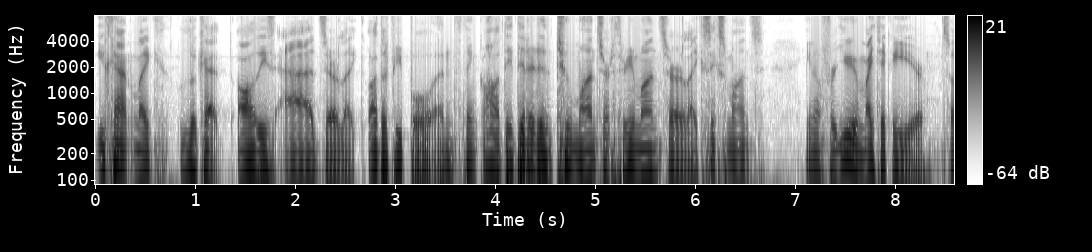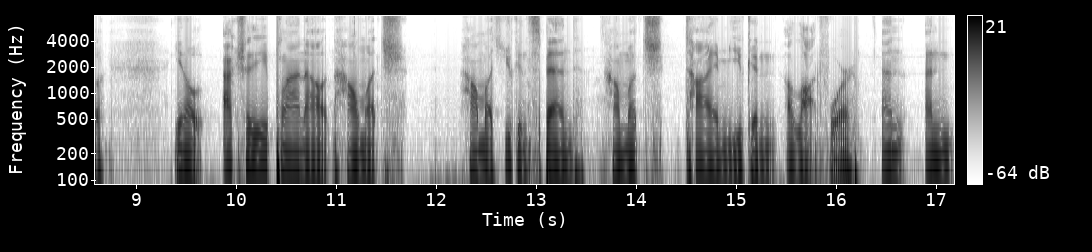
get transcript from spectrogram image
you can't like look at all these ads or like other people and think, oh, they did it in two months or three months or like six months. You know, for you it might take a year. So, you know, actually plan out how much how much you can spend, how much time you can allot for, and and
